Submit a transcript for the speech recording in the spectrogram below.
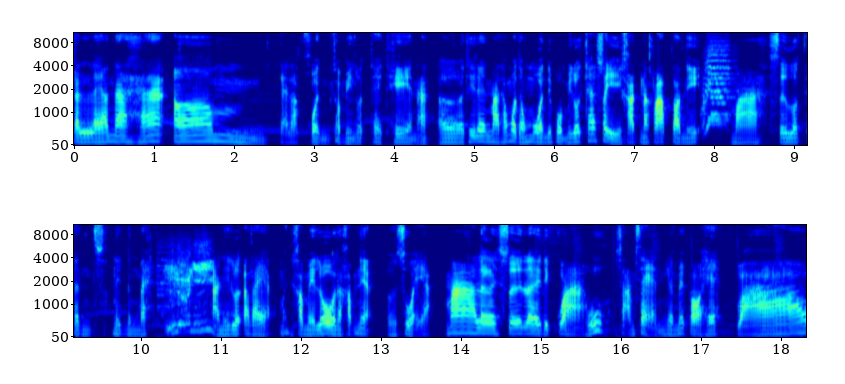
กันแล้วนะฮะอืมแต่ละคนก็มีรถเท่ๆนะ เออ ที่เล่นมาทั้งหมดทั้งมวลนี่ผมมีรถแค่ 4 คันนะครับ ตอนนี้มาซื้อรถกันสักนิดนึงไหมอันนี้รถอะไรอะ่ะ เหมือนคาเมโลนะครับเนี่ย เออ สวยอะ่ะ มาเลยซื้อเลยดีกว่าหูสามแสนเงินไม่พอแฮะ ว้าว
